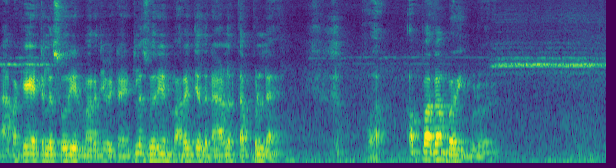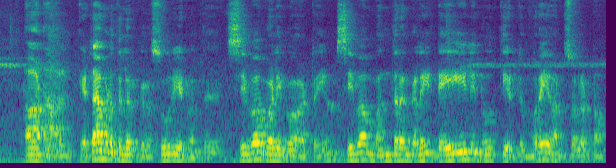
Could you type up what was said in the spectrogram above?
நமக்கே எட்டில் சூரியன் மறைஞ்சு விட்டான் எட்டில் சூரியன் மறைஞ்சதுனால தப்பு இல்லை. அப்போ தான் பதிக்கப்படுவார். ஆனால் எட்டாம் இடத்தில் இருக்கிற சூரியன் வந்து சிவ வழிபாட்டையும் சிவ மந்திரங்களை டெய்லி நூற்றி எட்டு முறை அவன் சொல்லட்டும்.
